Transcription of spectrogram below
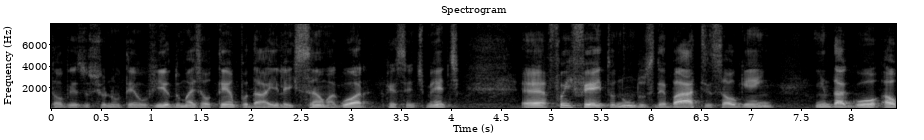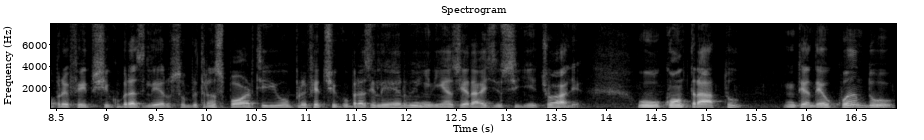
talvez o senhor não tenha ouvido, mas ao tempo da eleição, agora, recentemente, eh, foi feito num dos debates alguém indagou ao prefeito Chico Brasileiro sobre o transporte e o prefeito Chico Brasileiro, em linhas gerais, disse o seguinte: olha, o contrato, entendeu? Quando.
